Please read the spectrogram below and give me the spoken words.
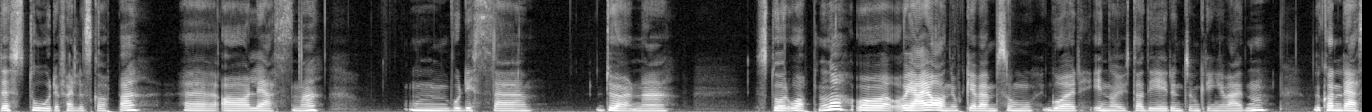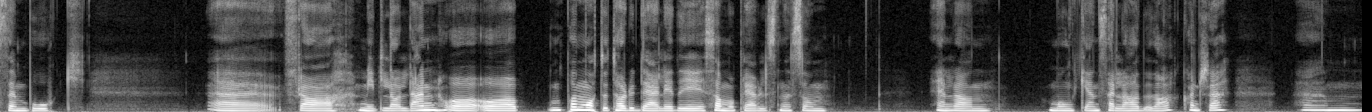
det, store fellesskapet av lesende, um, hvor disse dørene står åpne, da. Og, og, jeg aner jo ikke hvem som går inn og ut av de rundt omkring i verden. Du kan lese en bok eh, fra middelalderen, og, og, på en måte tar du del i de samme opplevelsene som en eller annen munk i en celle hadde da, kanskje. Um,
